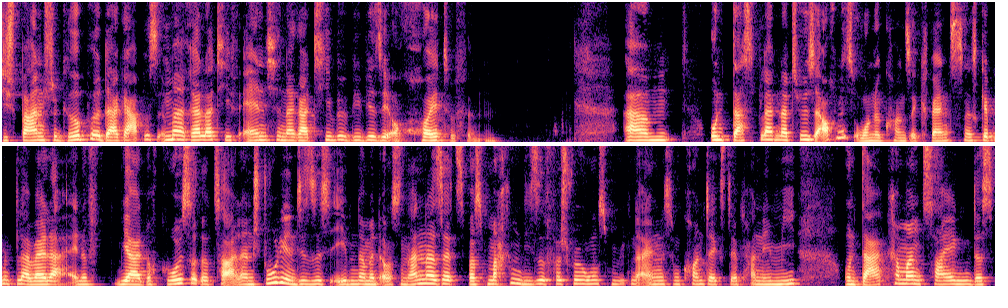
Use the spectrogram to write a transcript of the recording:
die spanische Grippe, da gab es immer relativ ähnliche Narrative, wie wir sie auch heute finden. Ähm, und das bleibt natürlich auch nicht ohne Konsequenzen. Es gibt mittlerweile eine ja doch größere Zahl an Studien, die sich eben damit auseinandersetzt, was machen diese Verschwörungsmythen eigentlich im Kontext der Pandemie. Und da kann man zeigen, dass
